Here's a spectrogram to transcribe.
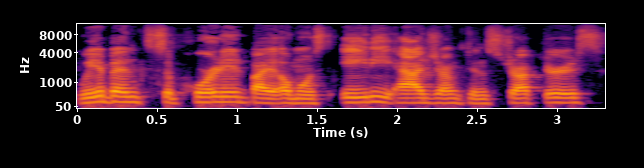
We have been supported by almost 80 adjunct instructors,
